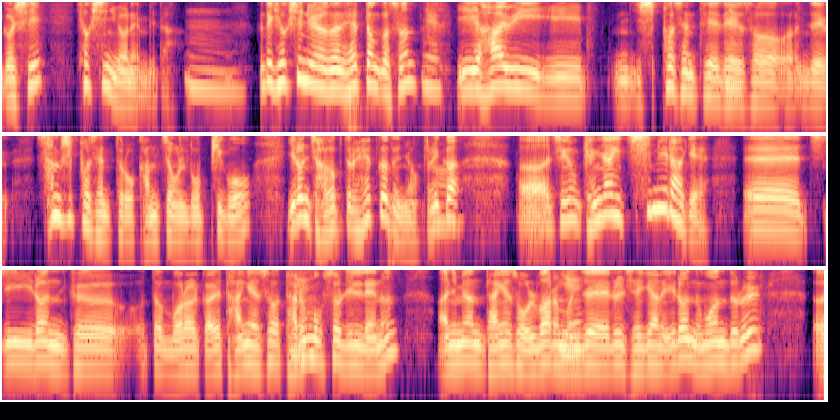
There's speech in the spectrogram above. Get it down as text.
것이 혁신위원회입니다. 음. 근데 혁신위원회 했던 것은 예. 이 하위 이 10%에 대해서 이제 30%로 감점을 높이고 이런 작업들을 했거든요. 그러니까 어, 지금 굉장히 치밀하게 에, 이런 그 어떤 뭐랄까요 당에서 다른 예. 목소리를 내는 아니면 당에서 올바른 예. 문제를 제기하는 이런 의원들을 어,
